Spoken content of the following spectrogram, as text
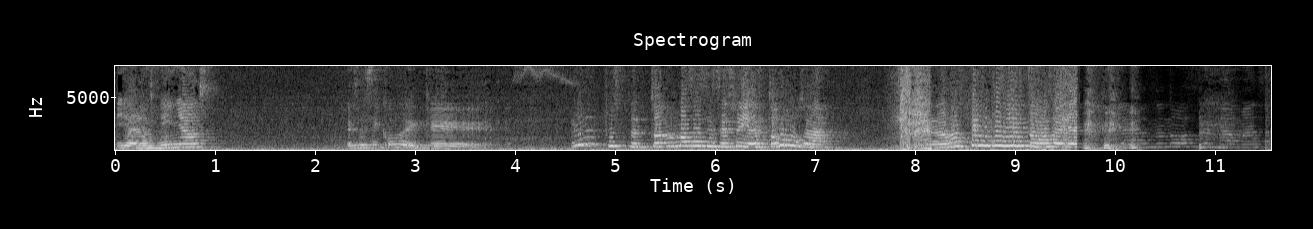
Y a los niños es así como de que, eh, pues tú nomás haces eso y ya estuvo, o sea, nada más te metes y ya estuvo, o sea, ya, ya no, no vas a hacer nada más.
